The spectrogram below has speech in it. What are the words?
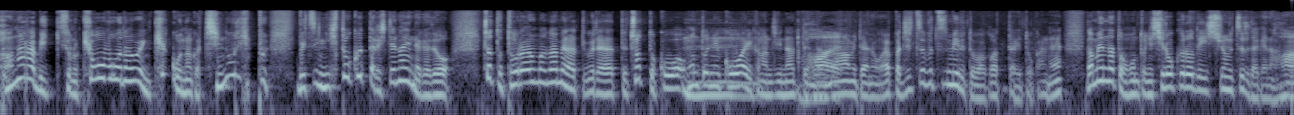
歯並びその凶暴な上に結構なんか血のりっぽい別に人食ったりしてないんだけどちょっとトラウマガメラってぐらいあってちょっとこう本当に怖い感じになってんだなみたいなのがやっぱ実物見ると分かったりとかね。画面だと本当に白黒で一瞬映るだけなんで、は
